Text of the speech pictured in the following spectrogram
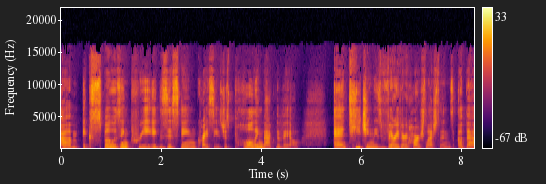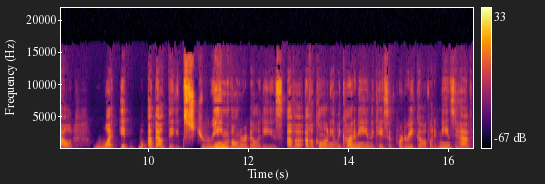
um, exposing pre-existing crises, just pulling back the veil and teaching these very very harsh lessons about what it about the extreme vulnerabilities of a of a colonial economy in the case of Puerto Rico of what it means to have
